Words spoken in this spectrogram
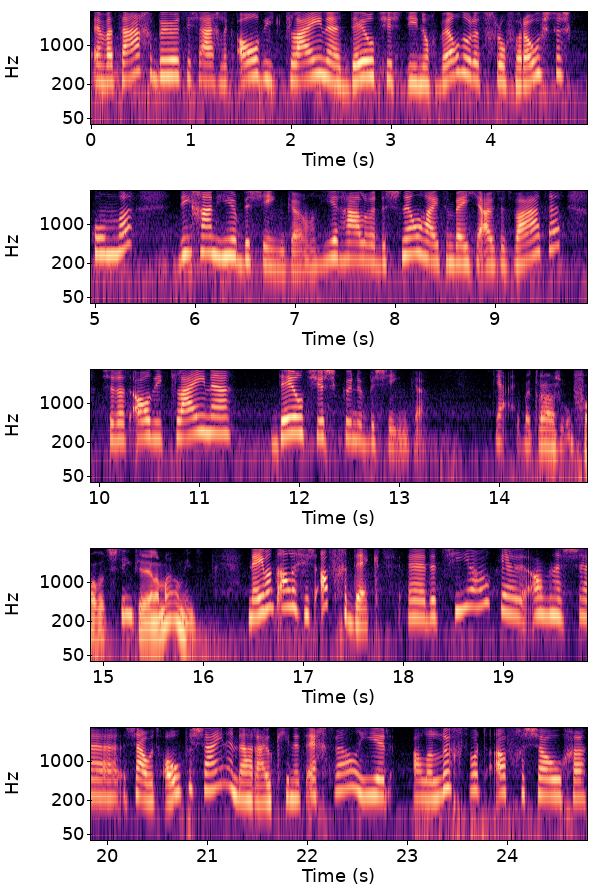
En wat daar gebeurt is eigenlijk al die kleine deeltjes die nog wel door het grove rooster konden, die gaan hier bezinken. Hier halen we de snelheid een beetje uit het water, zodat al die kleine deeltjes kunnen bezinken. Ja. Wat mij trouwens opvalt, het stinkt hier helemaal niet. Nee, want alles is afgedekt. Uh, dat zie je ook. Uh, anders uh, zou het open zijn en dan ruik je het echt wel. Hier alle lucht wordt afgezogen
